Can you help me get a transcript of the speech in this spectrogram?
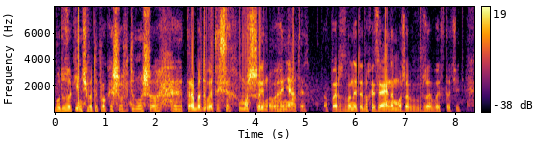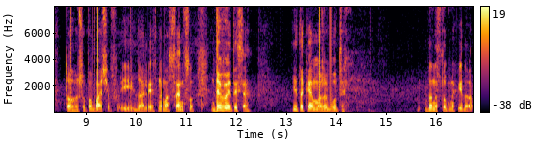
Буду закінчувати поки що, тому що е, треба дивитися машину, виганяти. А перш дзвонити до хазяїна, може вже вистачить того, що побачив, і далі нема сенсу дивитися. І таке може бути. До наступних відео.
